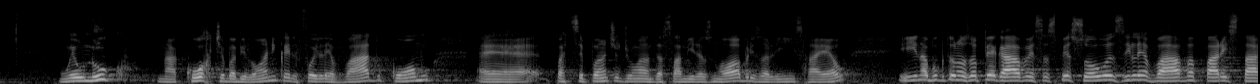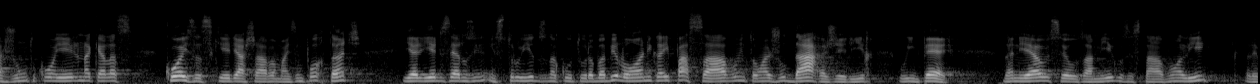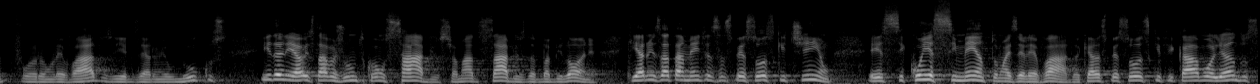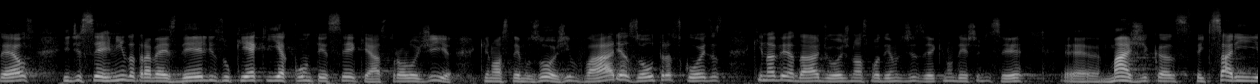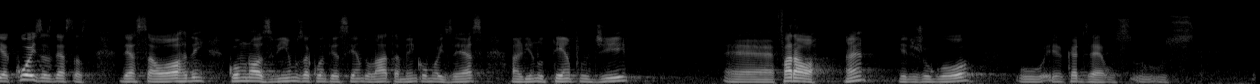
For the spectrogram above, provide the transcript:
um eunuco na corte babilônica, ele foi levado como é, participante de uma das famílias nobres ali em Israel e Nabucodonosor pegava essas pessoas e levava para estar junto com ele naquelas coisas que ele achava mais importantes. E ali eles eram instruídos na cultura babilônica e passavam então a ajudar a gerir o império. Daniel e seus amigos estavam ali, foram levados e eles eram eunucos. E Daniel estava junto com os sábios, chamados sábios da Babilônia, que eram exatamente essas pessoas que tinham esse conhecimento mais elevado, aquelas pessoas que ficavam olhando os céus e discernindo através deles o que é que ia acontecer, que é a astrologia que nós temos hoje, e várias outras coisas que, na verdade, hoje nós podemos dizer que não deixa de ser é, mágicas, feitiçaria, coisas dessas, dessa ordem, como nós vimos acontecendo lá também com Moisés, ali no templo de é, Faraó. Né? Ele julgou, o, quer dizer, os, os,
